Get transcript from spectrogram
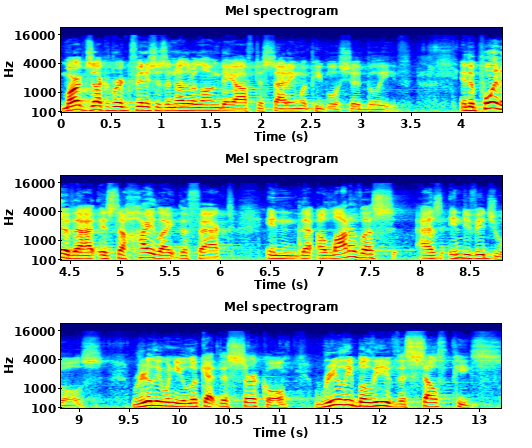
Mark Zuckerberg finishes another long day off deciding what people should believe. And the point of that is to highlight the fact in that a lot of us as individuals, really, when you look at this circle, really believe the self piece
